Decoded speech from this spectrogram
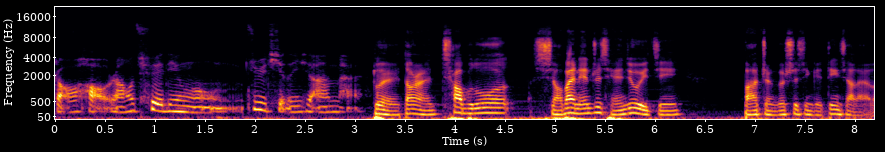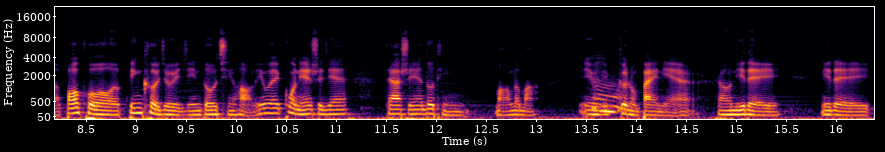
找好，然后确定具体的一些安排？对，当然差不多小半年之前就已经。把整个事情给定下来了，包括宾客就已经都请好了。因为过年时间大家时间都挺忙的嘛，因为各种拜年，然后你得你得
